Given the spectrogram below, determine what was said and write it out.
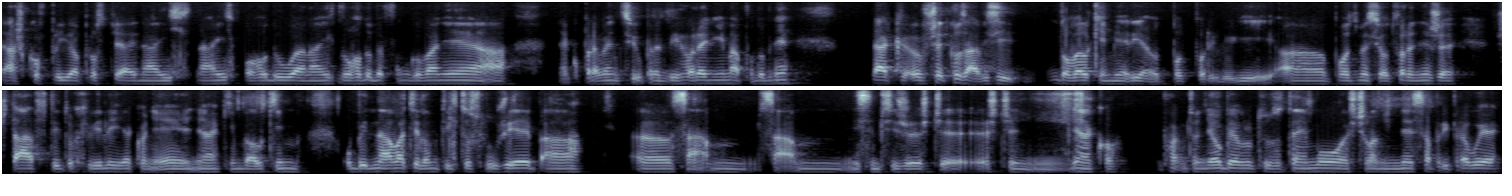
ťažko vplýva proste aj na ich, na ich pohodu a na ich dlhodobé fungovanie a nejakú prevenciu pred vyhorením a podobne tak všetko závisí do veľkej miery od podpory ľudí. A povedzme si otvorene, že štát v tejto chvíli ako nie je nejakým veľkým objednávateľom týchto služieb a e, sám, sám myslím si, že ešte, ešte nejako poviem to, neobjavil túto tému, ešte len dnes sa pripravuje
